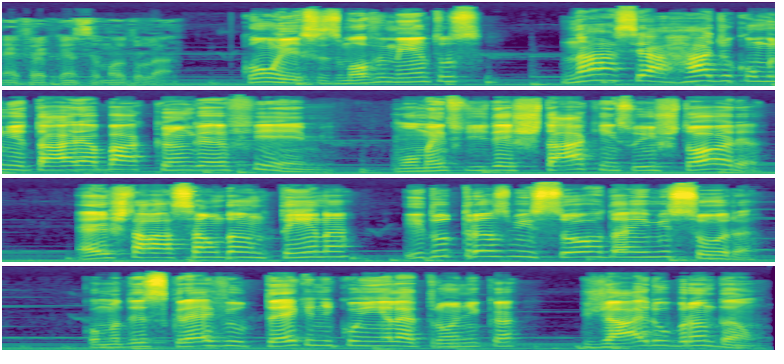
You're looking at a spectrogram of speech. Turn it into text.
né, frequência modular. Com esses movimentos, nasce a rádio comunitária Bacanga FM, o momento de destaque em sua história é a instalação da antena e do transmissor da emissora, como descreve o técnico em eletrônica Jairo Brandão.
